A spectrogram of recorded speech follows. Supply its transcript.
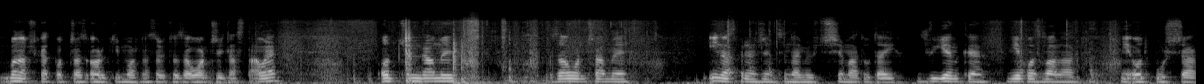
Bo na przykład podczas orki można sobie to załączyć na stałe. Odciągamy, załączamy i na sprężynce nam już trzyma tutaj dźwigienkę. Nie pozwala, nie odpuszcza.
